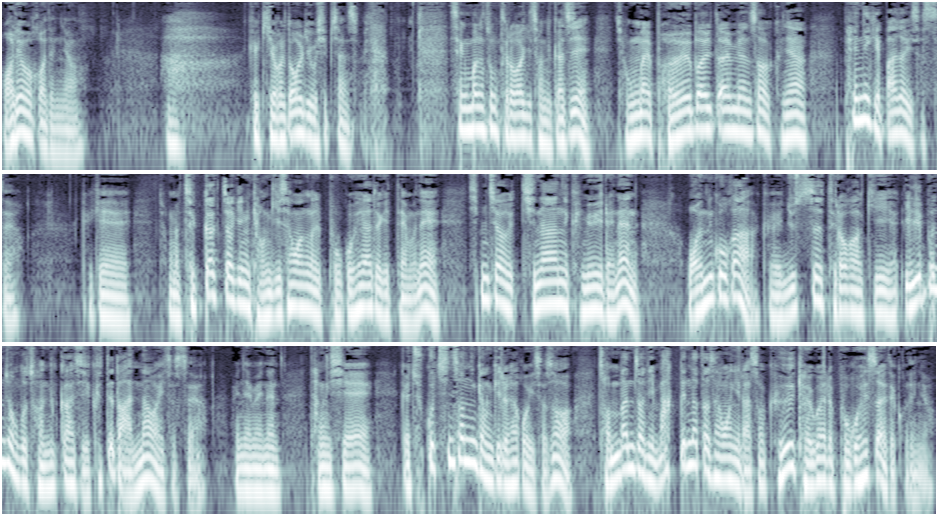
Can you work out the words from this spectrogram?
어려웠거든요. 아, 그 기억을 떠올리고 싶지 않습니다. 생방송 들어가기 전까지 정말 벌벌 떨면서 그냥 패닉에 빠져 있었어요. 그게 정말 즉각적인 경기 상황을 보고 해야 되기 때문에 심지어 지난 금요일에는 원고가 그 뉴스 들어가기 1분 정도 전까지 그때도 안 나와 있었어요. 왜냐면은 당시에 그 축구 친선 경기를 하고 있어서 전반전이 막 끝났던 상황이라서 그 결과를 보고 했어야 됐거든요.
